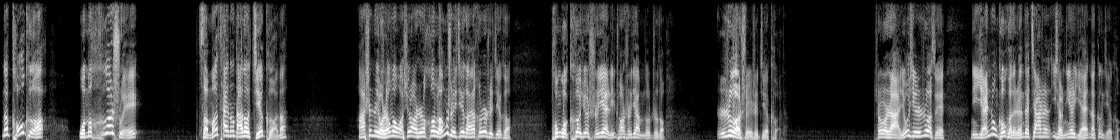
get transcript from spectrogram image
那口渴，我们喝水怎么才能达到解渴呢？啊，甚至有人问我，徐老师，喝冷水解渴还是喝热水解渴？通过科学实验、临床实践，我们都知道，热水是解渴的，是不是啊？尤其是热水，你严重口渴的人，再加上一小捏盐，那更解渴。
